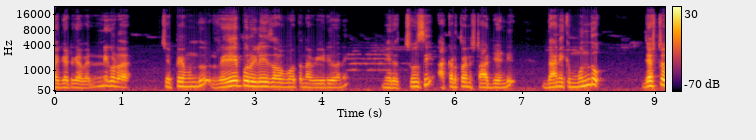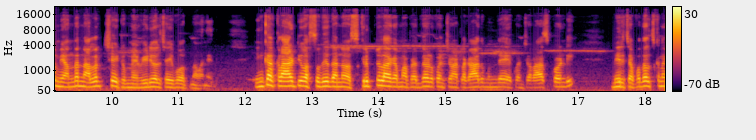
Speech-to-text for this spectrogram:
తగ్గట్టుగా అవన్నీ కూడా చెప్పే ముందు రేపు రిలీజ్ అవ్వబోతున్న వీడియోని మీరు చూసి అక్కడితో స్టార్ట్ చేయండి. దానికి ముందు జస్ట్ మీ అందరిని అలర్ట్ చేయటం మేము వీడియోలు చేయబోతున్నాం అనేది. ఇంకా క్లారిటీ వస్తుంది దాన్ని స్క్రిప్ట్ లాగా మా పెద్దవాడు కొంచెం అట్లా కాదు ముందే కొంచెం రాసుకోండి. మీరు చెప్పదలుచుకున్న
